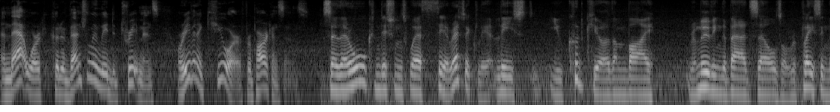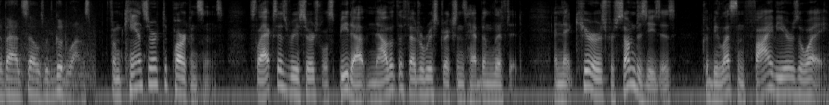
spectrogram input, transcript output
and that work could eventually lead to treatments or even a cure for Parkinson's. So they're all conditions where theoretically at least you could cure them by removing the bad cells or replacing the bad cells with good ones. From cancer to Parkinson's, Slack says research will speed up now that the federal restrictions have been lifted, and that cures for some diseases could be less than five years away.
